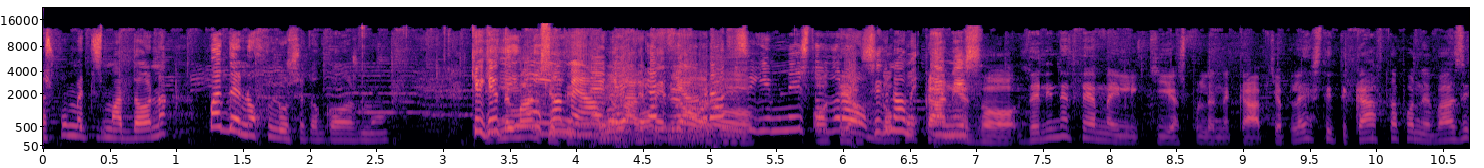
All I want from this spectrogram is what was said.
ας πούμε, της Μαντόνα πάντα ενοχλούσε τον κόσμο. Και γιατί Είναι νιώσαμε marketing. άβολα, ρε Έκανε παιδιά. φωτογράφηση γυμνή στον Ότι δρόμο. αυτό Συγγνώμη, που κάνει εμείς- εδώ δεν είναι θέμα ηλικίας που λένε κάποιοι. Απλά αισθητικά αυτά που ανεβάζει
